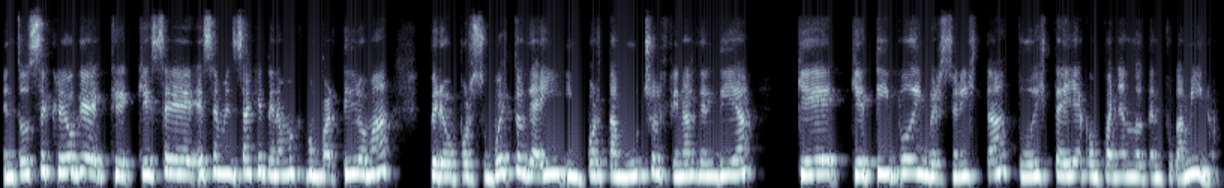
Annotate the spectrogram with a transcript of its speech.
Entonces creo que, que, que, ese, ese mensaje tenemos que compartirlo más, pero por supuesto que ahí importa mucho al final del día qué, qué tipo de inversionista tuviste ahí acompañándote en tu camino.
